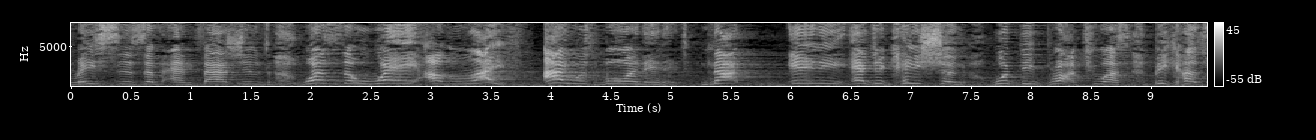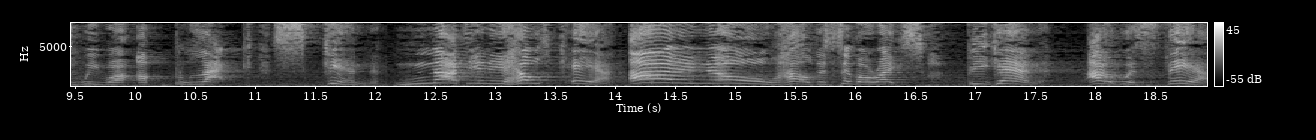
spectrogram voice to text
racism and fascism was the way of life. I was born in it, not any education would be brought to us because we were a black skin, not any health care. I know how the civil rights began. I was there.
